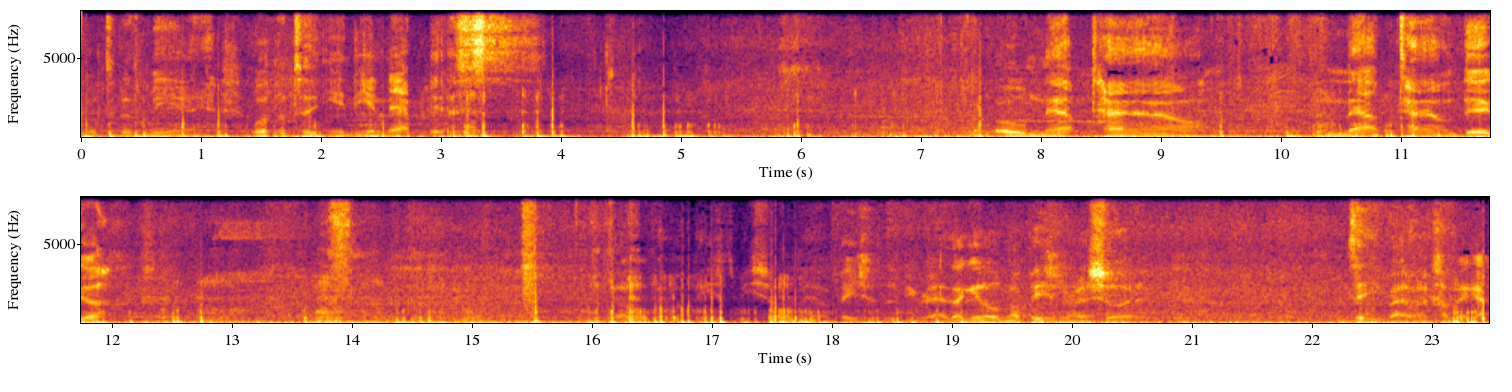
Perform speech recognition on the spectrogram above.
Go to this men. Welcome to Indianapolis. Oh, Nap Town. Nap Town digger. Oh, man, my patience be short, man. My patience will be right. As I get older, my patience run short. I'll tell you about it when I come back out.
